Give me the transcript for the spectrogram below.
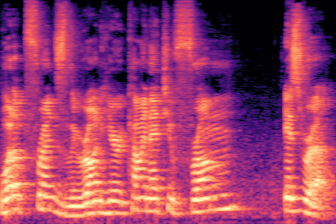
What up friends, Liron here, coming at you from Israel.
